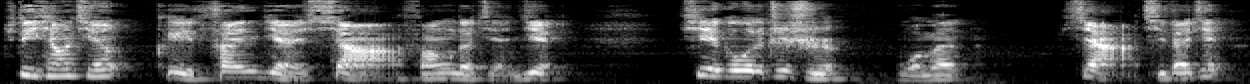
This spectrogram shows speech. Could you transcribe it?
具体详情可以参见下方的简介。谢谢各位的支持，我们下期再见。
